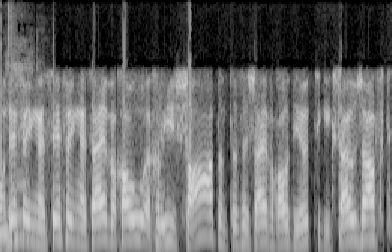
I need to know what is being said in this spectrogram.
Und ich finde, es- ich finde es einfach auch ein bisschen schade und das ist einfach auch die heutige Gesellschaft,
